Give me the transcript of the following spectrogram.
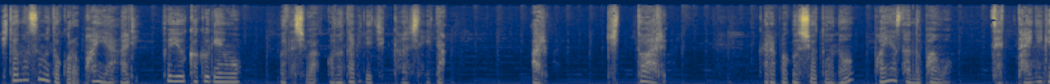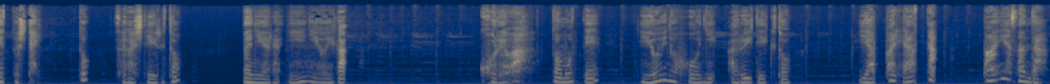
人の住むところパン屋ありという格言を私はこの旅で実感していた。ある。きっとある。ガラパゴス諸島のパン屋さんのパンを絶対にゲットしたいと探していると何やらいい匂いが。これはと思って匂いの方に歩いていくとやっぱりあったパン屋さんだ。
